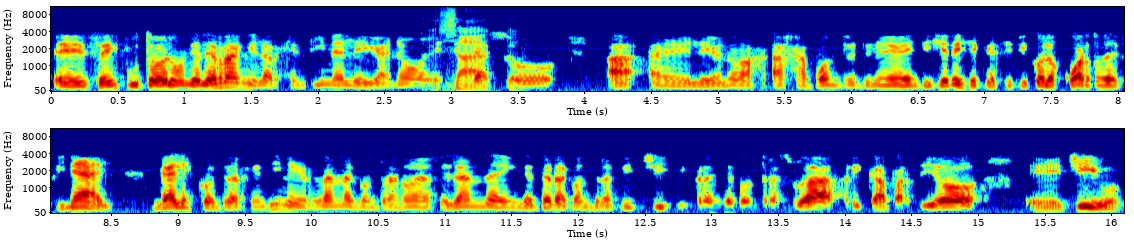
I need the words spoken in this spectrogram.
eh, se disputó el Mundial de Rugby, la Argentina le ganó, en Exacto. este caso, a, a- le ganó a, Japón 39-27 y se clasificó los cuartos de final. Gales contra Argentina, Irlanda contra Nueva Zelanda, Inglaterra contra Fiji y Francia contra Sudáfrica. Partido eh, chivo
